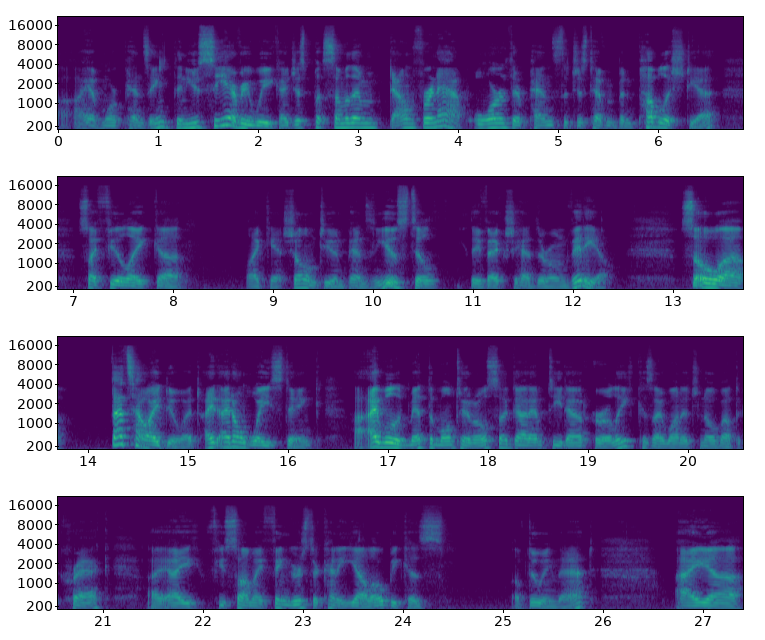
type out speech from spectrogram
Uh, I have more pens inked than you see every week. I just put some of them down for an app, or they're pens that just haven't been published yet. So I feel like uh, well, I can't show them to you in pens in use till they've actually had their own video. So uh, that's how I do it. I, I don't waste ink. I will admit the Monte Rosa got emptied out early because I wanted to know about the crack. I, I, if you saw my fingers, they're kind of yellow because of doing that. I, uh,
